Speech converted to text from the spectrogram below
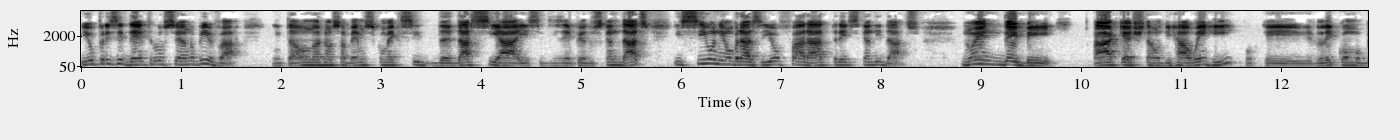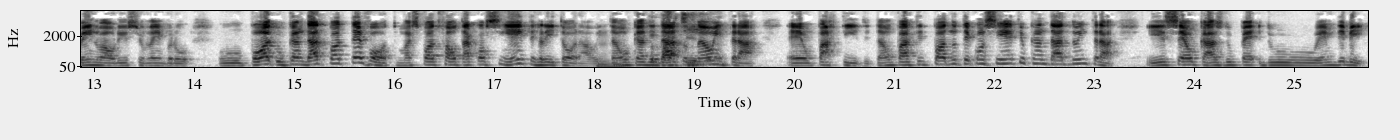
e o presidente Luciano Bivar. Então nós não sabemos como é que se dá-se-á esse desempenho dos candidatos e se a União Brasil fará três candidatos. No NDB, a questão de Raul Henry, porque, como bem o Maurício lembrou, o, pode, o candidato pode ter voto, mas pode faltar consciente eleitoral. Uhum. Então, o candidato o não entrar, é o partido. Então, o partido pode não ter consciente e o candidato não entrar. Esse é o caso do, do MDB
